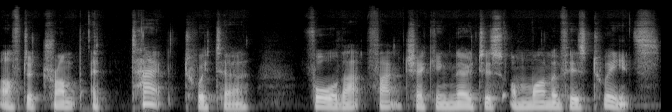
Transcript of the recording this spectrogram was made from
after Trump attacked Twitter for that fact checking notice on one of his tweets.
